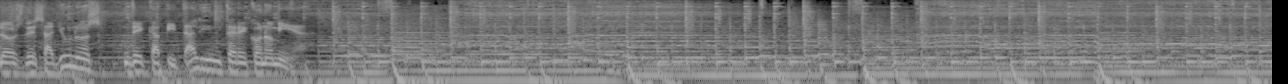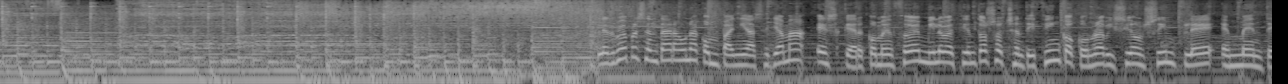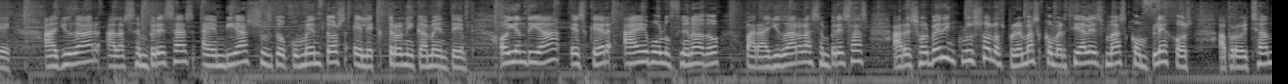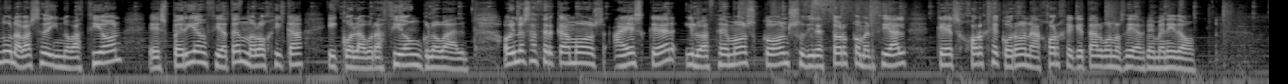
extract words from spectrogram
Los desayunos de Capital Intereconomía. Les voy a presentar a una compañía, se llama Esker. Comenzó en 1985 con una visión simple en mente, ayudar a las empresas a enviar sus documentos electrónicamente. Hoy en día, Esker ha evolucionado para ayudar a las empresas a resolver incluso los problemas comerciales más complejos, aprovechando una base de innovación, experiencia tecnológica y colaboración global. Hoy nos acercamos a Esker y lo hacemos con su director comercial, que es Jorge Corona. Jorge, ¿qué tal? Buenos días, bienvenido.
